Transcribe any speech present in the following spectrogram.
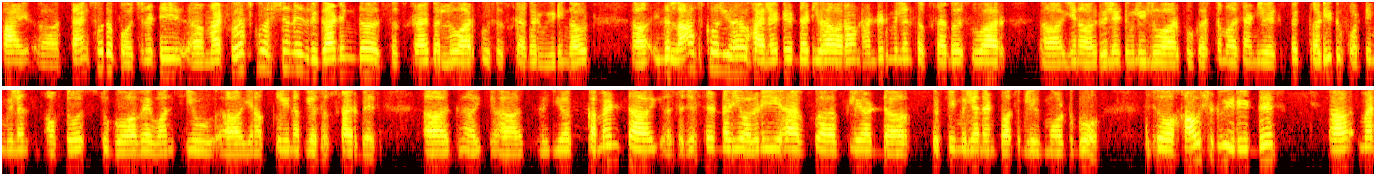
Hi, uh, thanks for the opportunity. Uh, my first question is regarding the subscriber, low ARPU subscriber weeding out. Uh, in the last call, you have highlighted that you have around 100 million subscribers who are, uh, you know, relatively low ARPU customers, and you expect 30 to 40 million of those to go away once you, uh, you know, clean up your subscriber base. Uh, uh, your comment uh, suggested that you already have uh, cleared uh, 50 million and possibly more to go. So how should we read this? Uh, my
